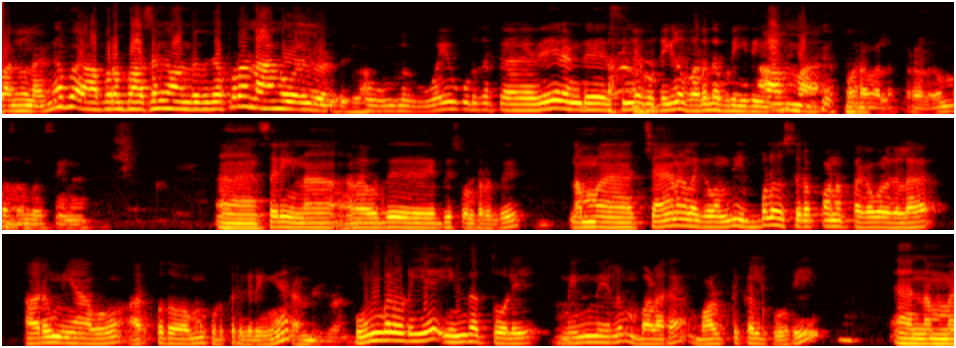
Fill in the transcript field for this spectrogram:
பண்ணலாங்க. அப்ப அப்புறம் பசங்க வந்ததுக்கு அப்புறம் நாங்க ஓய்வு எடுத்துக்கலாம். உங்களுக்கு ஓய்வு கொடுக்கறதுக்காகவே ரெண்டு சிங்க குட்டிகளும் வருது அப்படிங்கிறீங்க. ஆமா. பரவாயில்ல பரவாயில்ல. ரொம்ப சந்தோஷங்கண்ணா அஹ் சரிங்கண்ணா அதாவது எப்படி சொல்றது? நம்ம சேனலுக்கு வந்து இவ்வளவு சிறப்பான தகவல்களை அருமையாகவும் அற்புதமாகவும் கொடுத்துருக்கிறீங்க. உங்களுடைய இந்த தொழில் மென்மேலும் வளர வாழ்த்துக்கள் கூறி நம்ம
